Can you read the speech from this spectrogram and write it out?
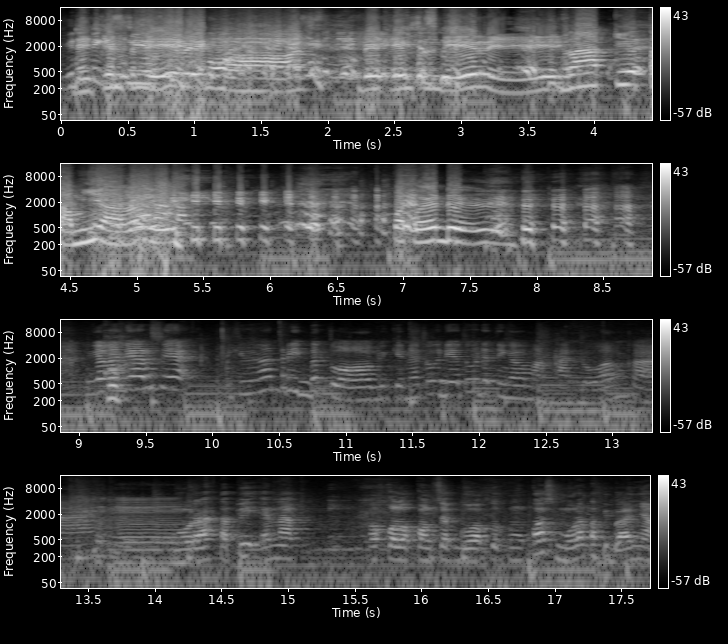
ini bikin sendiri, bos. bikin sendiri. Merakit Tamiya kali. Pak Wede. Enggak kan dia harusnya kita kan ribet loh bikinnya tuh dia tuh udah tinggal makan doang kan. Mm. murah tapi enak oh kalau konsep gua waktu ngekos murah tapi banyak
